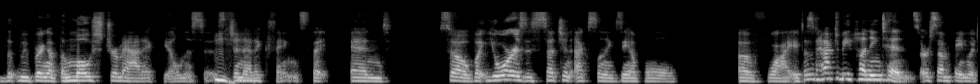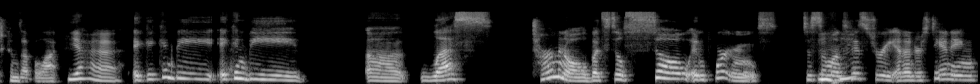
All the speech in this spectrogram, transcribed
That we bring up the most dramatic illnesses, mm-hmm. genetic things that, and so, but yours is such an excellent example of why it doesn't have to be Huntington's or something, which comes up a lot. Yeah, it, it can be. It can be uh, less terminal, but still so important to someone's mm-hmm. history and understanding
